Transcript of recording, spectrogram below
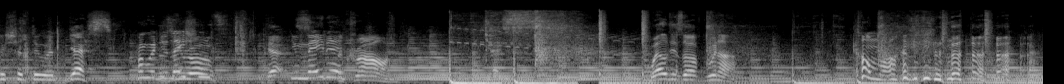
we should do it. yes, Congratulations! Yes, You made it. The crown. Yes. Well deserved winner. Come on!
